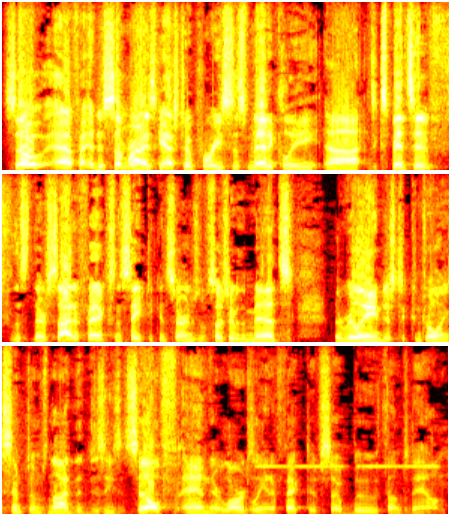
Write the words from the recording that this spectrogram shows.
So uh, if I had to summarize gastroparesis medically, uh, it's expensive. There are side effects and safety concerns associated with the meds. They're really aimed just at controlling symptoms, not the disease itself, and they're largely ineffective. So boo, thumbs down.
